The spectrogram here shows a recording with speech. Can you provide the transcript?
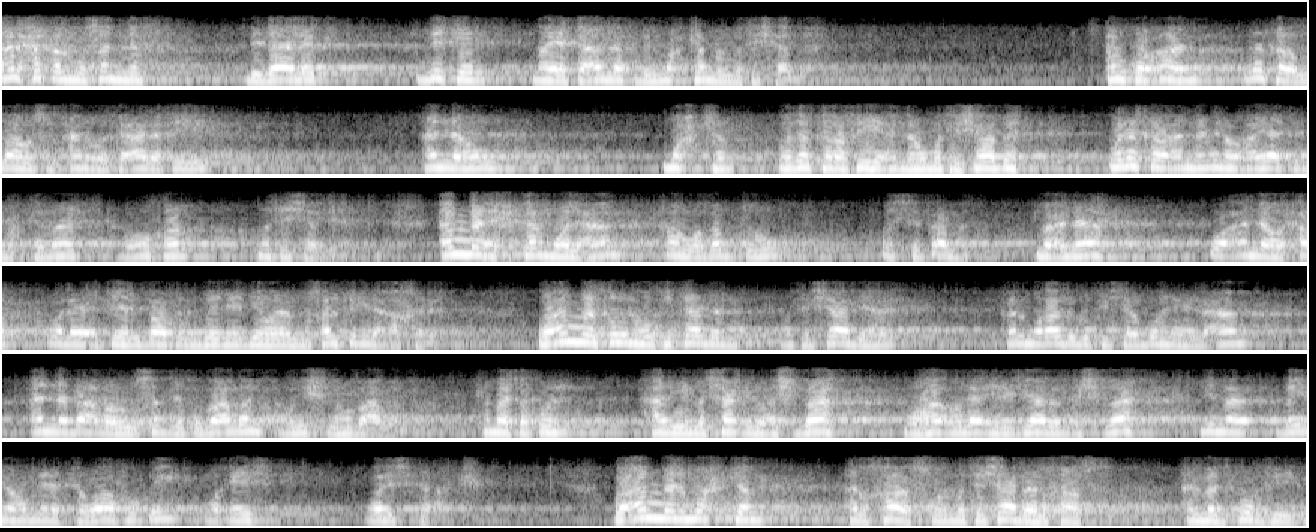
ألحق المصنف بذلك ذكر ما يتعلق بالمحكم والمتشابه؟ القرآن ذكر الله سبحانه وتعالى فيه أنه محكم وذكر فيه أنه متشابه وذكر أن منه آيات محكمات وأخر متشابهات. أما إحكامه العام فهو ضبطه واستقامة معناه وأنه حق ولا يأتيه الباطل من بين يديه ولا من خلفه إلى آخره. وأما كونه كتابا متشابها فالمراد بتشابهه العام أن بعضه يصدق بعضا ويشبه بعضا. كما تقول هذه مسائل أشباه وهؤلاء رجال أشباه لما بينهم من التوافق وإيش؟ والاشتراك. وأما المحكم الخاص والمتشابه الخاص المذكور في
